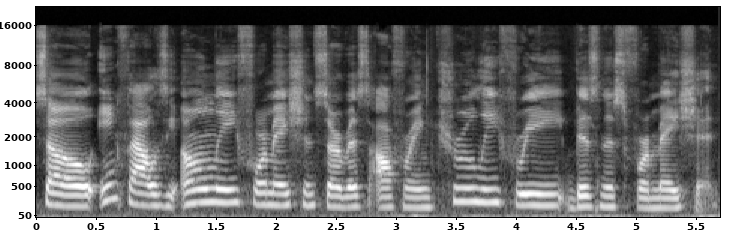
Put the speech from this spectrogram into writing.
So, IncFile is the only formation service offering truly free business formation.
